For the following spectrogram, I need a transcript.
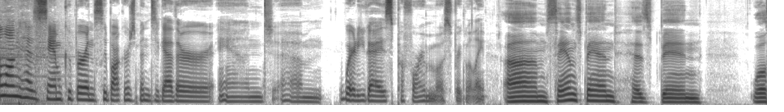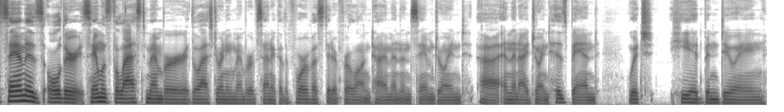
How long has Sam Cooper and the Sleepwalkers been together, and um, where do you guys perform most frequently? Um, Sam's band has been. Well, Sam is older. Sam was the last member, the last joining member of Seneca. The four of us did it for a long time, and then Sam joined, uh, and then I joined his band, which he had been doing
